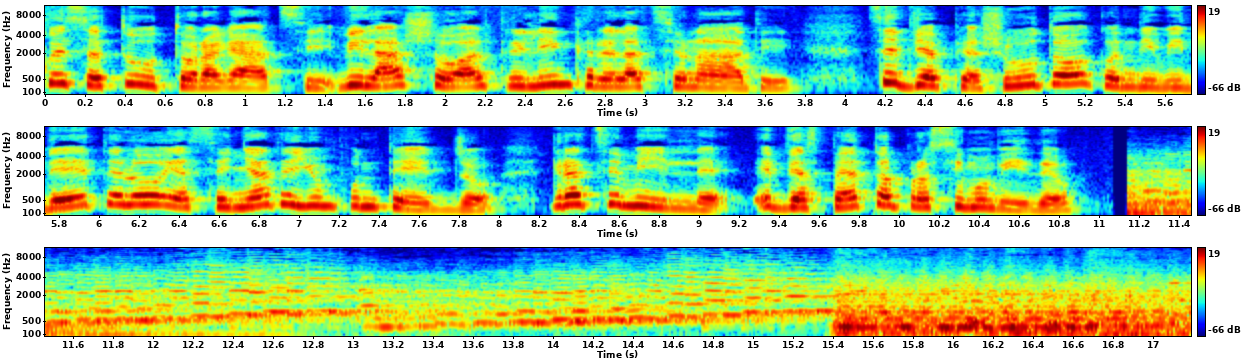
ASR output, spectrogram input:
Questo è tutto ragazzi, vi lascio altri link relazionati. Se vi è piaciuto condividetelo e assegnategli un punteggio. Grazie mille e vi aspetto al prossimo video. Thank you.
